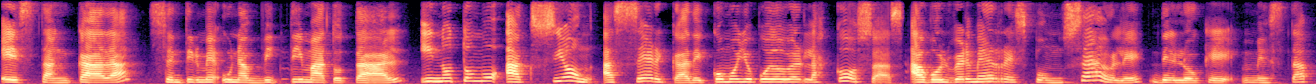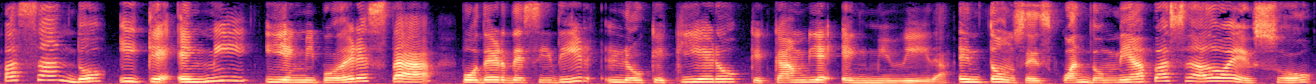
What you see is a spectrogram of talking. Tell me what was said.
estancada sentirme una víctima total y no tomo acción acerca de cómo yo puedo ver las cosas, a volverme responsable de lo que me está pasando y que en mí y en mi poder está poder decidir lo que quiero que cambie en mi vida. Entonces, cuando me ha pasado eso,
